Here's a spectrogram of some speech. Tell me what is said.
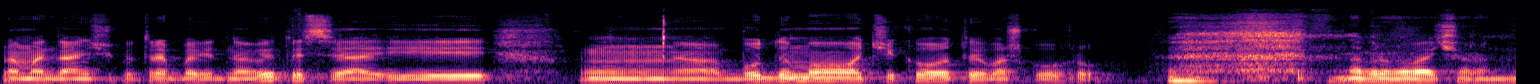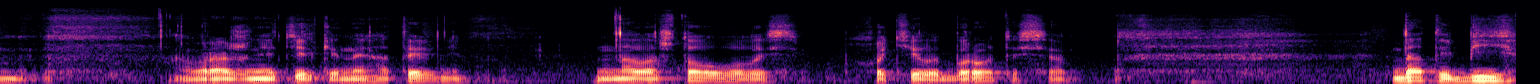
на майданчику. Треба відновитися і е, будемо очікувати важку гру. Доброго вечора. Враження тільки негативні. Налаштовувались, хотіли боротися, дати бій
